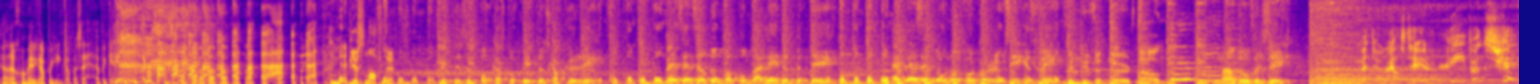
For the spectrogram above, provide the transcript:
Ik ga er nog wel meer grappig in kappen. Zeg. Heb ik het. Mopjesnafte. Dit is een podcast op wetenschap gericht. Wij zijn zelden van onwaarheden beticht. En wij zijn nog nooit voor corruptie gezwicht. Dit is het Nerdland. Maandoverzicht. Met uw gastheer Lieven Scheire.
